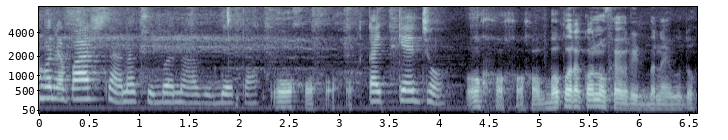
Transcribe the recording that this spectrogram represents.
મને પાસ્તા નથી બનાવી દેતા. ઓહો હો હો. કંઈક કેજો ઓહો હો બપોરે કોનું ફેવરિટ બનાવ્યું હતું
